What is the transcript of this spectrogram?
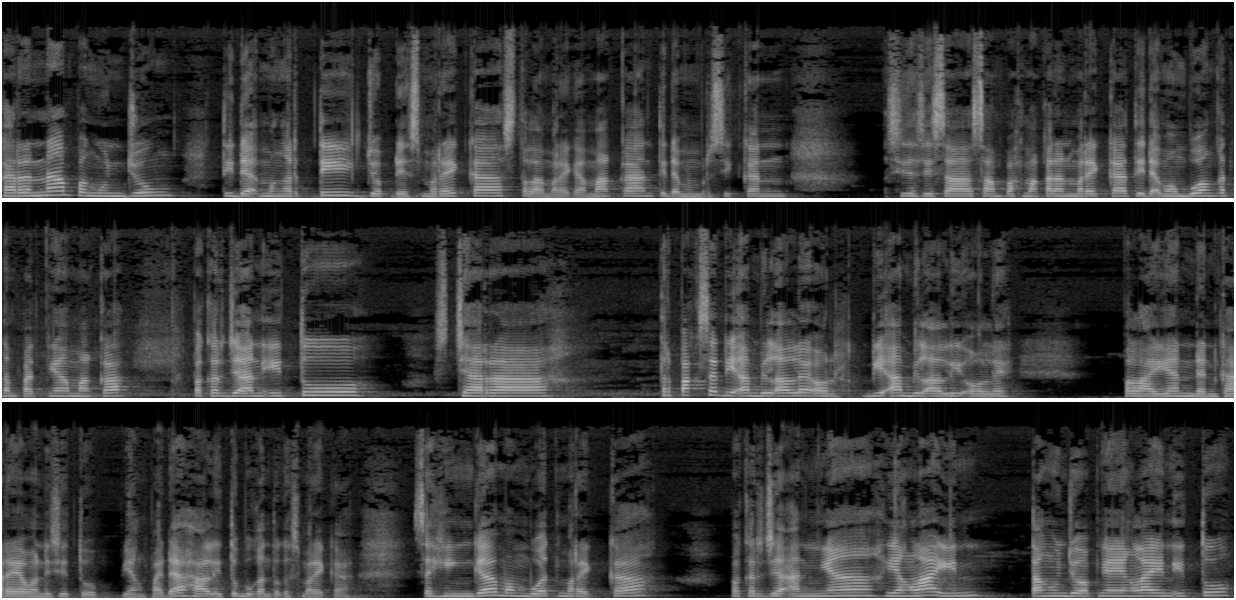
karena pengunjung tidak mengerti job desk mereka setelah mereka makan, tidak membersihkan sisa-sisa sampah makanan mereka, tidak membuang ke tempatnya, maka pekerjaan itu secara terpaksa diambil alih diambil alih oleh pelayan dan karyawan di situ yang padahal itu bukan tugas mereka sehingga membuat mereka pekerjaannya yang lain, tanggung jawabnya yang lain itu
